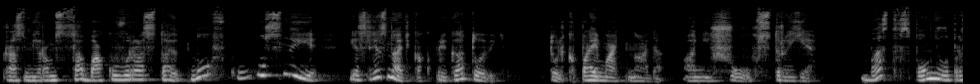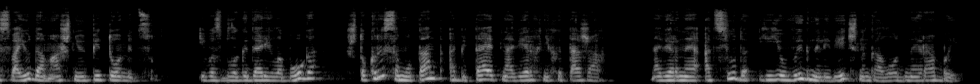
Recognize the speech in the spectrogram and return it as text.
размером с собаку вырастают, но вкусные, если знать, как приготовить. Только поймать надо, они шустрые. Баст вспомнила про свою домашнюю питомицу и возблагодарила Бога, что крыса-мутант обитает на верхних этажах. Наверное, отсюда ее выгнали вечно голодные рабы.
